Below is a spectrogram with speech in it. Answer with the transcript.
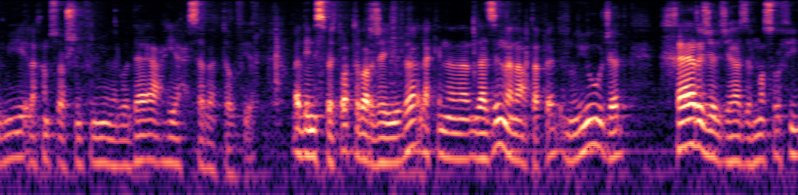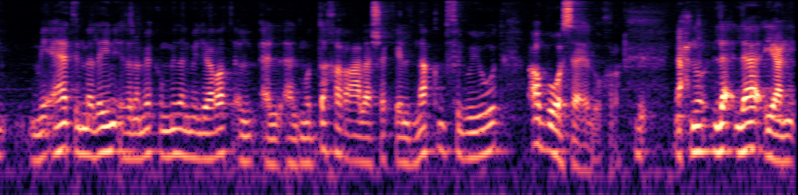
إلى 25% من الودائع هي حسابات توفير هذه نسبة تعتبر جيدة لكننا لازلنا نعتقد أنه يوجد خارج الجهاز المصرفي مئات الملايين إذا لم يكن من المليارات المدخرة على شكل نقد في البيوت أو بوسائل أخرى. نحن لا لا يعني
